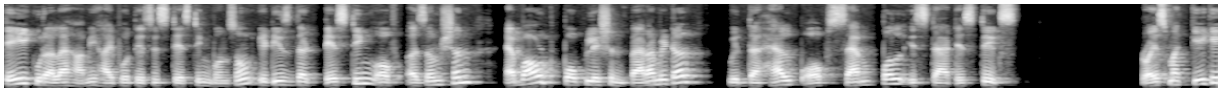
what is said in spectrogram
त्यही कुरालाई हामी हाइपोथेसिस टेस्टिङ भन्छौँ। It is the testing of assumption about population parameter with the help of sample statistics. र यसमा के के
